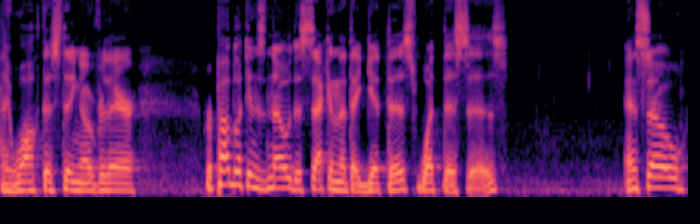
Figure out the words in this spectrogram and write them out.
They walk this thing over there. Republicans know the second that they get this what this is. And so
